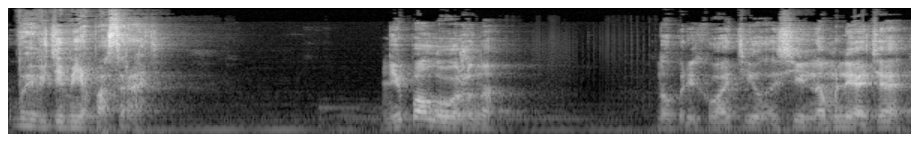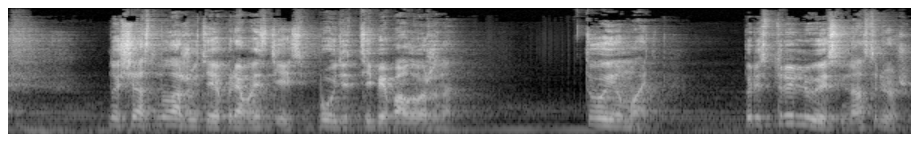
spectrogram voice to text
выведи меня посрать!» «Не положено», Но прихватило сильно, млять, а? Ну сейчас наложу тебя прямо здесь, будет тебе положено. Твою мать, пристрелю, если насрешь.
